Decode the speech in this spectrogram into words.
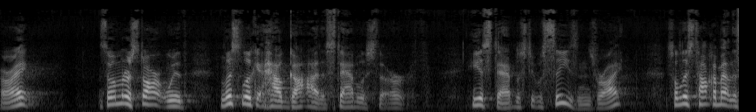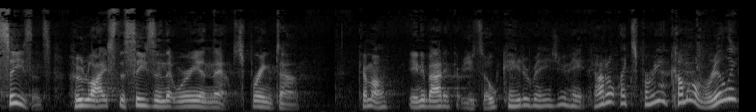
All right? So I'm going to start with let's look at how God established the earth. He established it with seasons, right? So let's talk about the seasons. Who likes the season that we're in now? Springtime. Come on. Anybody? It's okay to raise your hand. I don't like spring. Come on, really?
